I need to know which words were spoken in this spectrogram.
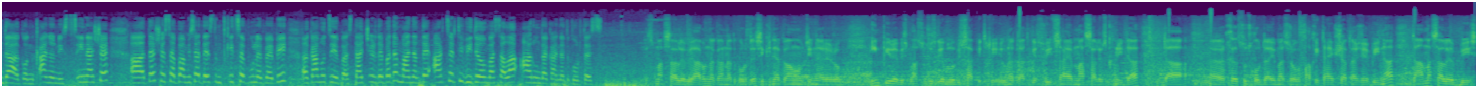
უნდა აგონ კანონის წინაშე და შესაბამისად ეს მტკიცებულებები გამოძიებას დაჭირდება და მანამდე არც ერთი ვიდეო მასალა არ უნდა განადგურდეს. ეს მასალები არ უნდა განადგურდეს, იქიდან გამომდინარე, რომ იმ პირების პასუხისგებლობის საკითხი უნდა დადგეს, ვინც აი მასალებს ქმნიდა და ხელს უწყობდა იმას, რომ ხალხი დაეშატაჟებინა და ამ მასალების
